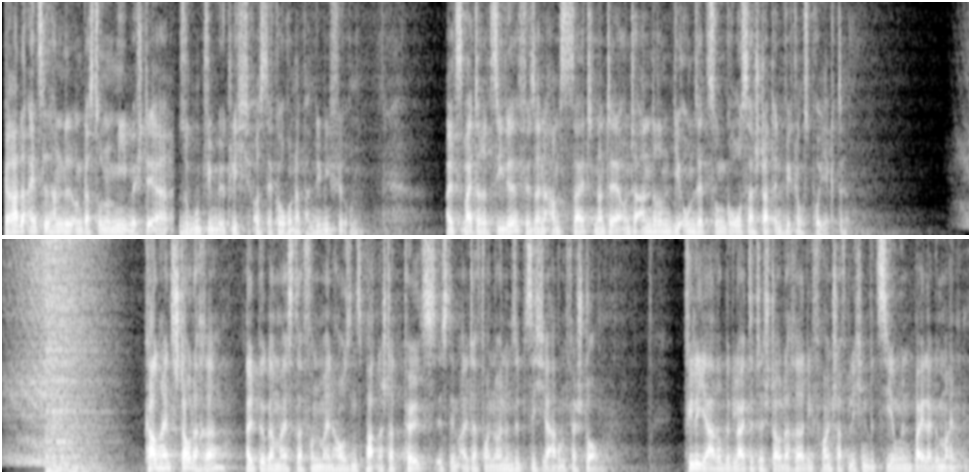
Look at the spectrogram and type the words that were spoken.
Gerade Einzelhandel und Gastronomie möchte er so gut wie möglich aus der Corona-Pandemie führen. Als weitere Ziele für seine Amtszeit nannte er unter anderem die Umsetzung großer Stadtentwicklungsprojekte. Karl-Heinz Staudacher, Altbürgermeister von Mainhausens Partnerstadt Pölz, ist im Alter von 79 Jahren verstorben. Viele Jahre begleitete Staudacher die freundschaftlichen Beziehungen beider Gemeinden.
